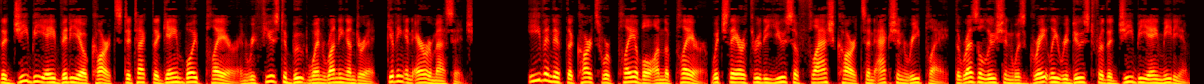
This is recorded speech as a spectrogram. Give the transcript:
The GBA video carts detect the Game Boy Player and refuse to boot when running under it, giving an error message. Even if the carts were playable on the player which they are through the use of flash carts and action replay, the resolution was greatly reduced for the GBA medium,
